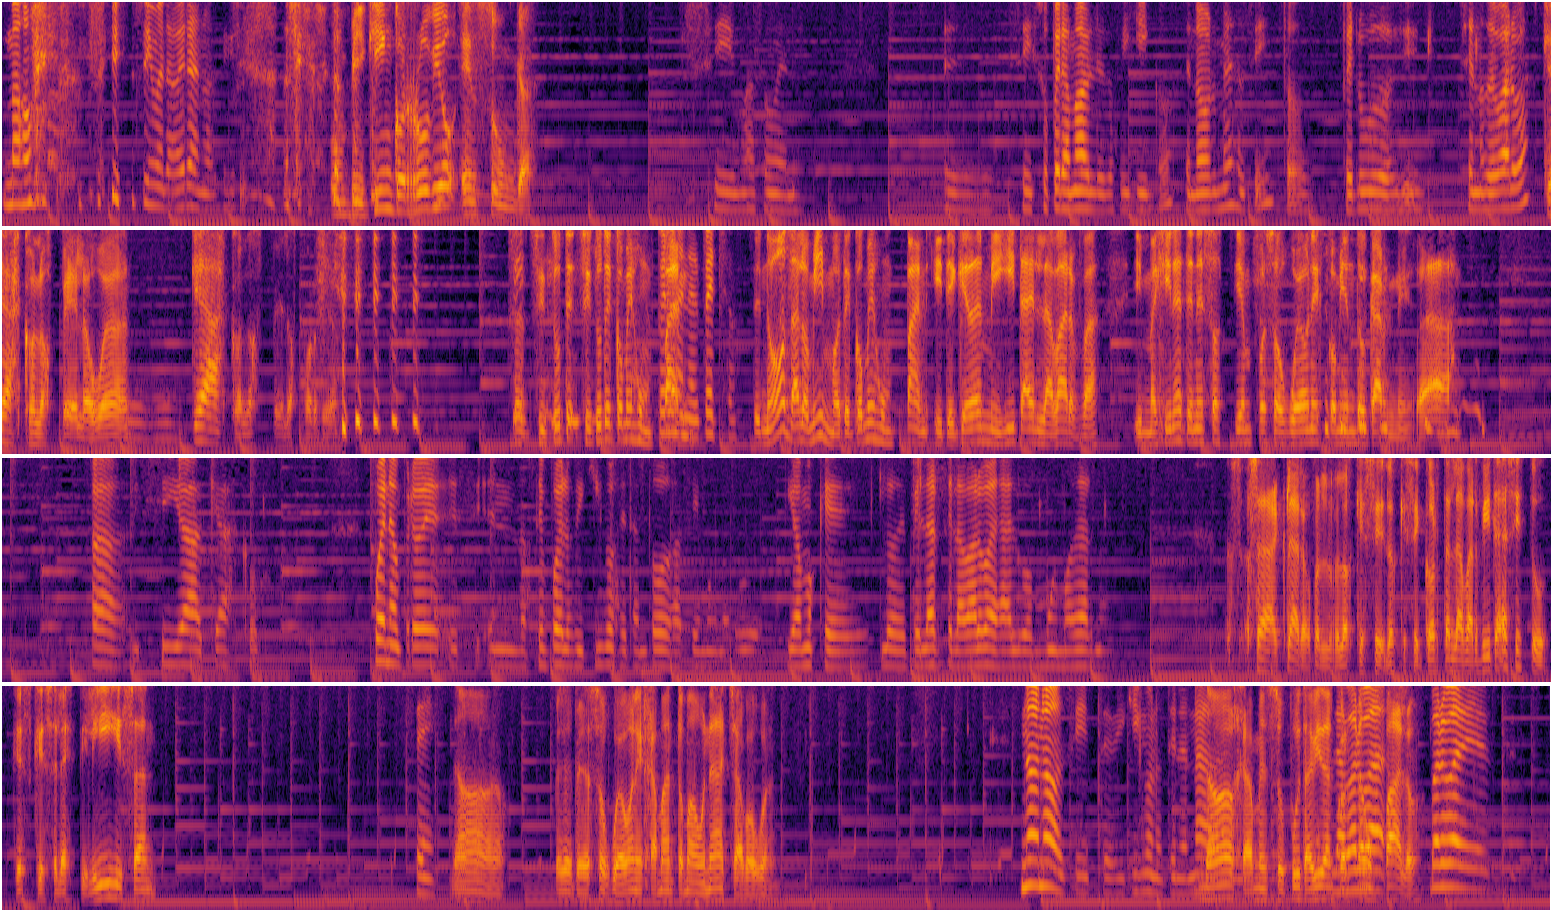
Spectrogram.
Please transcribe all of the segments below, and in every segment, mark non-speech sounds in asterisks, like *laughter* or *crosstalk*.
Más o menos. *laughs* Sí, sí, para verano. Así que, así- Un vikingo rubio en zunga. sí, más o menos. Eh, sí, súper amables los vikingos, enormes, así, todos peludos y llenos de barba. Qué asco los pelos, weón. Eh, Qué asco los pelos, por Dios. *laughs* O sea, si tú te, si tú te comes un pelos en pan, el pecho. te- no, da lo mismo, te comes un pan y te quedan miguitas en la barba. Imagínate en esos tiempos esos hueones comiendo *laughs* carne. Ah, Ay, sí, ah, qué asco. Bueno, pero es- en los tiempos de los vikingos eran todos así muy maludos. Digamos que lo de pelarse la barba es algo muy moderno. o sea, claro, los que se, los que se cortan la barbita, decís tú, que es que se la estilizan. Sí. No, no. Pero, pero esos huevones jamás han tomado un hacha, po, weón. No, no, sí, este vikingo no tiene nada. No, jamás en su puta vida han La cortado barba- un palo. Barba de.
